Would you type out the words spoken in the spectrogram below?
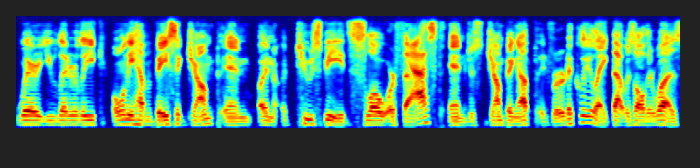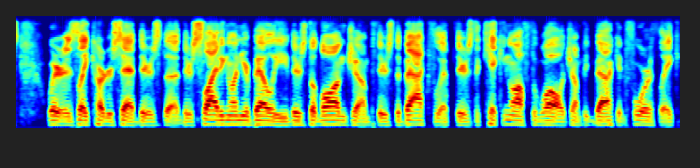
where you literally only have a basic jump and and two speeds, slow or fast, and just jumping up vertically, like that was all there was. Whereas, like Carter said, there's the there's sliding on your belly, there's the long jump, there's the backflip, there's the kicking off the wall, jumping back and forth, like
